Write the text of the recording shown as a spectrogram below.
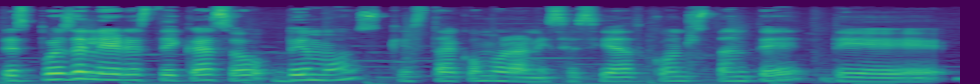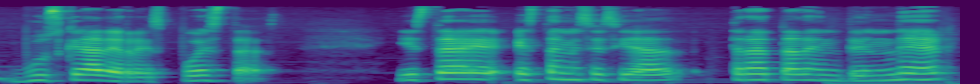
Después de leer este caso, vemos que está como la necesidad constante de búsqueda de respuestas. Y esta necesidad trata de entender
